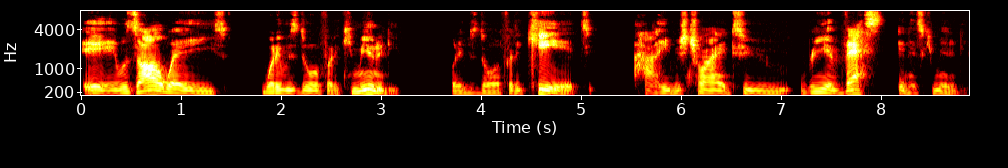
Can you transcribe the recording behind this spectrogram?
It was always what he was doing for the community, what he was doing for the kids, how he was trying to reinvest in his community,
